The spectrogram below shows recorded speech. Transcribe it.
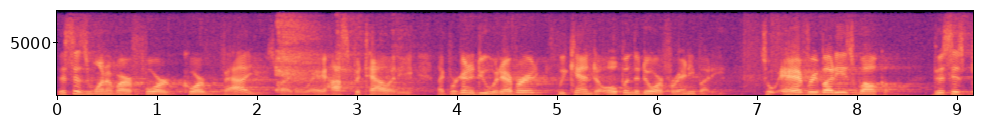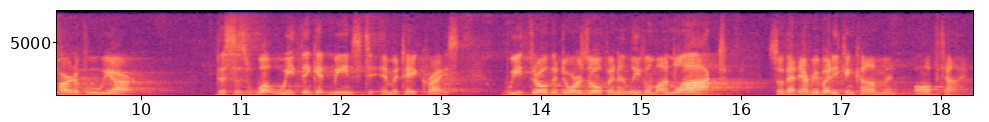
This is one of our four core values, by the way hospitality. Like, we're going to do whatever we can to open the door for anybody. So everybody is welcome. This is part of who we are. This is what we think it means to imitate Christ. We throw the doors open and leave them unlocked so that everybody can come all the time.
